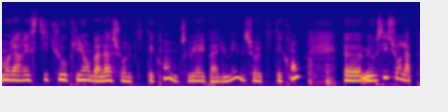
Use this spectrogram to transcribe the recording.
on la restitue au client ben là sur le petit écran, donc celui-là n'est pas allumé, mais sur le petit écran, euh, mais aussi sur l'app.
